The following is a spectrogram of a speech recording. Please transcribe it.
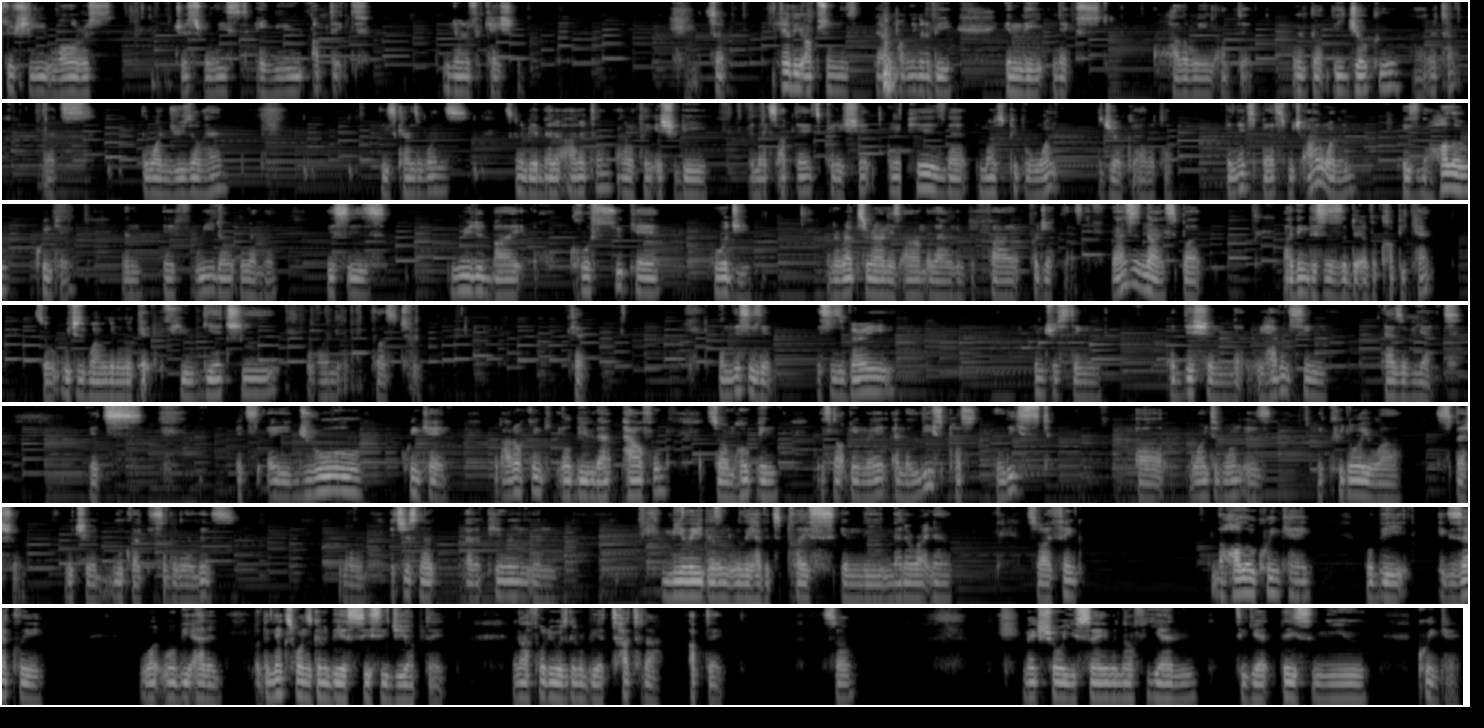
Sushi Walrus just released a new update notification. So, here are the options that are probably going to be in the next Halloween update. We've got the Joker Arata, uh, that's the one Juzo had. These kinds of ones. It's going to be a better Arata. I don't think it should be the next update. It's pretty shit. And it appears that most people want the Joker Arata. The next best, which I wanted, is the Hollow Quinque. And if we don't remember, this is rooted by Kosuke Hoji, and it wraps around his arm, allowing him to fire projectiles. Now this is nice, but I think this is a bit of a copycat. So, which is why we're going to look at Fueguchi 1 plus 2. Okay. And this is it. This is a very interesting addition that we haven't seen as of yet. It's it's a jewel k, but I don't think it'll be that powerful. So I'm hoping it's not being made. And the least least uh, wanted one is the Kuroiwa special, which would look like something like this. You know, it's just not that appealing, and melee doesn't really have its place in the meta right now. So I think the Hollow Quinque will be exactly what will be added. But the next one is going to be a CCG update. And I thought it was going to be a Tatara update. So, make sure you save enough yen to get this new Quinque.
